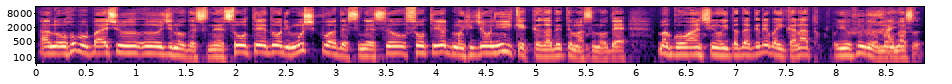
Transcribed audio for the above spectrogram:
あの、ほぼ買収時のですね、想定通り、もしくはですね、想定よりも非常にいい結果が出てますので、まあ、ご安心をいただければいいかなというふうに思います。はい、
